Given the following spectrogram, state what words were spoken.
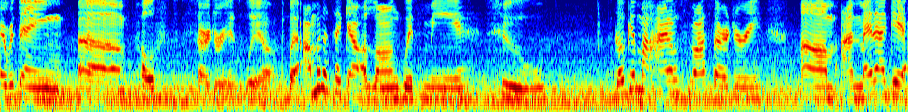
everything um, post surgery as well. But I'm gonna take y'all along with me to go get my items for my surgery. Um, I may not get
